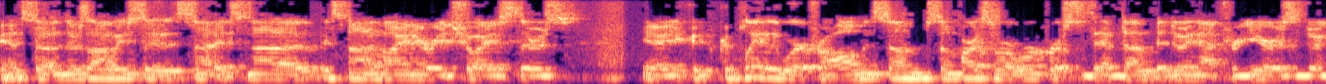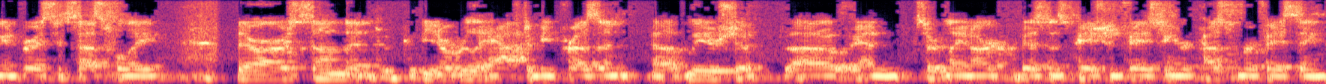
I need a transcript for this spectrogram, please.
And so, and there's obviously it's not it's not a it's not a binary choice. There's you know you could completely work from home, and some some parts of our workforce have done been doing that for years and doing it very successfully. There are some that you know really have to be present, uh, leadership, uh, and certainly in our business, patient facing or customer facing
